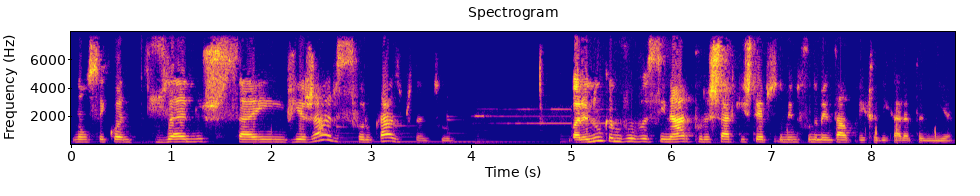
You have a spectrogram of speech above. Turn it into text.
não sei quantos anos sem viajar, se for o caso, portanto. Agora, nunca me vou vacinar por achar que isto é absolutamente fundamental para erradicar a pandemia.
